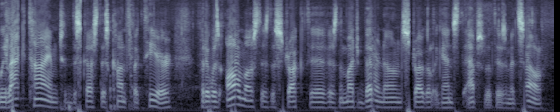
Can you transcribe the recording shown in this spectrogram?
We lack time to discuss this conflict here, but it was almost as destructive as the much better known struggle against absolutism itself.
